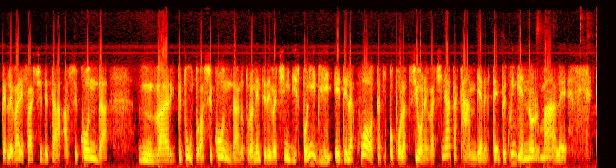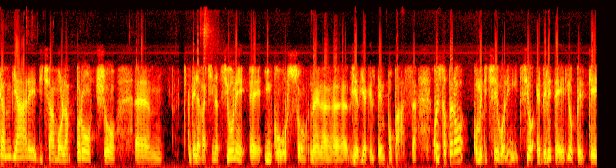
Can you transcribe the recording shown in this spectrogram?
per le varie fasce d'età a seconda va ripetuto a seconda naturalmente dei vaccini disponibili e della quota di popolazione vaccinata cambia nel tempo e quindi è normale cambiare diciamo, l'approccio ehm, della vaccinazione eh, in corso nella, via via che il tempo passa. Questo però come dicevo all'inizio, è deleterio perché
